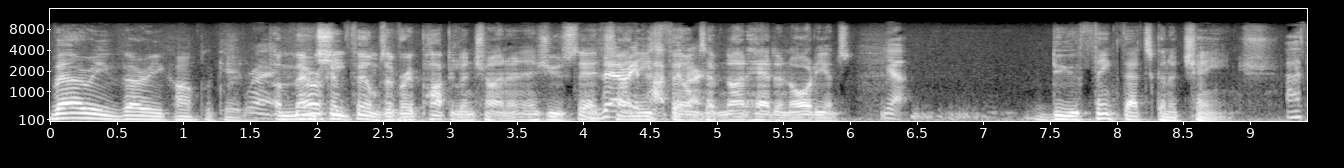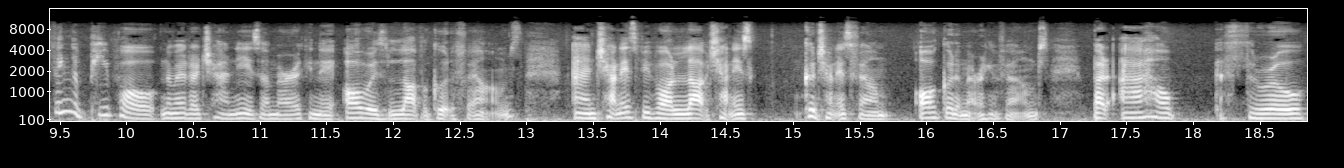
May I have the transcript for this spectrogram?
very, very complicated. Right. American films are very popular in China, and as you said, Chinese popular. films have not had an audience. Yeah. Do you think that's going to change? I think the people, no matter Chinese or American, they always love good films, and Chinese people love Chinese good Chinese film or good American films. But I hope through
